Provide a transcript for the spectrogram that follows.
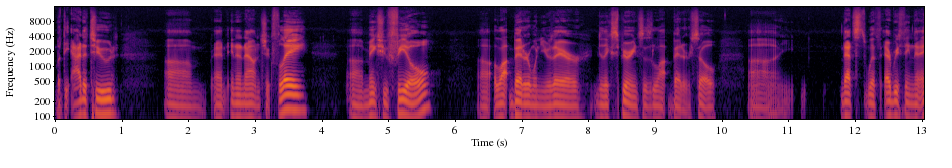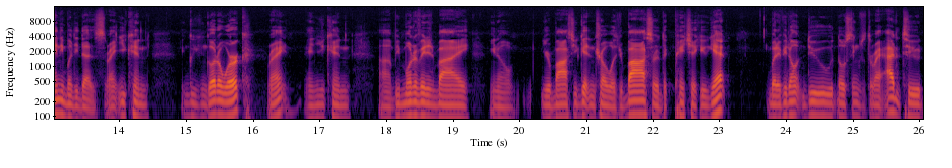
but the attitude um, at In and Out and Chick Fil A uh, makes you feel uh, a lot better when you're there. The experience is a lot better. So uh, that's with everything that anybody does, right? You can you can go to work, right, and you can uh, be motivated by you know your boss. You get in trouble with your boss or the paycheck you get but if you don't do those things with the right attitude,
